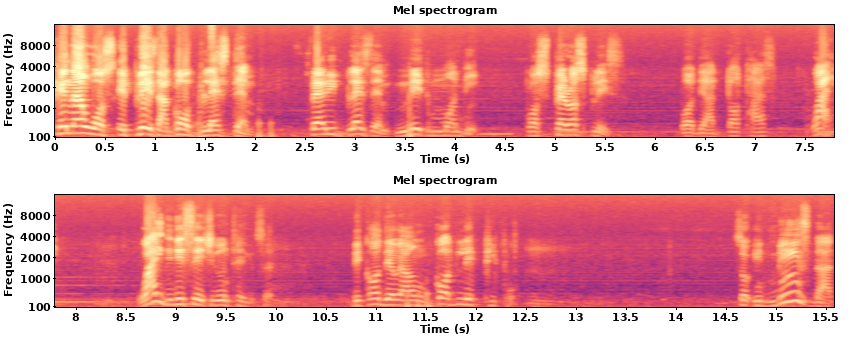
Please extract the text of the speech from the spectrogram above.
Canaan was a place that God blessed them, very blessed them, made money, prosperous place. But their daughters, why? Why did he say she don't take it? Sir? Because they were ungodly people. So it means that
